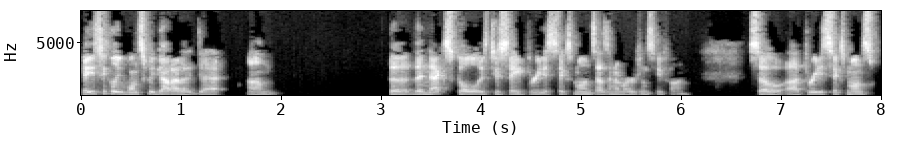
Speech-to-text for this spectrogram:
basically, once we got out of debt, um, the the next goal is to save three to six months as an emergency fund. So uh, three to six months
